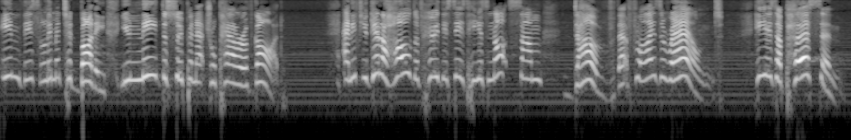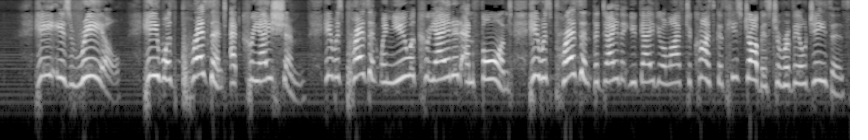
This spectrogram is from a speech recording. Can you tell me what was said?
in this limited body. You need the supernatural power of God. And if you get a hold of who this is, he is not some dove that flies around. He is a person. He is real. He was present at creation. He was present when you were created and formed. He was present the day that you gave your life to Christ because his job is to reveal Jesus.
